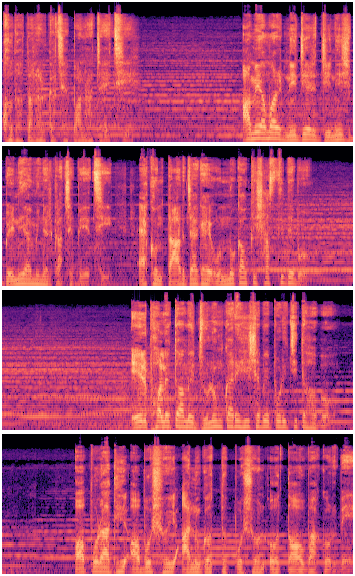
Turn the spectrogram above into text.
খোদা তালার কাছে পানা চাইছি। আমি আমার নিজের জিনিস বেনিয়ামিনের কাছে পেয়েছি। এখন তার জায়গায় অন্য কাউকে শাস্তি দেব? এর ফলে তো আমি জুলুমকারী হিসেবে পরিচিত হব। অপরাধী অবশ্যই আনুগত্য পোষণ ও তওবা করবে।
